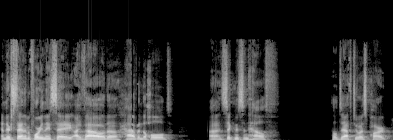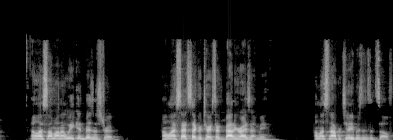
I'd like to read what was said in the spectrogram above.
and they're standing before you and they say, I vow to have and to hold uh, sickness and health till death do us part, unless I'm on a weekend business trip, unless that secretary starts batting her eyes at me, unless an opportunity presents itself,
